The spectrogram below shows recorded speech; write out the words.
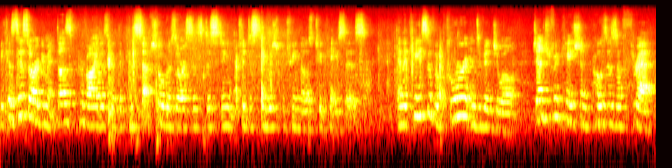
Because this argument does provide us with the conceptual resources distinct, to distinguish between those two cases. In the case of a poor individual, gentrification poses a threat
